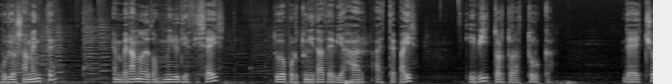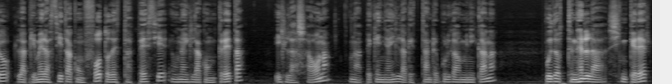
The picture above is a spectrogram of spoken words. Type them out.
Curiosamente, en verano de 2016 tuve oportunidad de viajar a este país y vi tórtolas turcas. De hecho, la primera cita con foto de esta especie en una isla concreta, Isla Saona, una pequeña isla que está en República Dominicana, pude obtenerla sin querer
